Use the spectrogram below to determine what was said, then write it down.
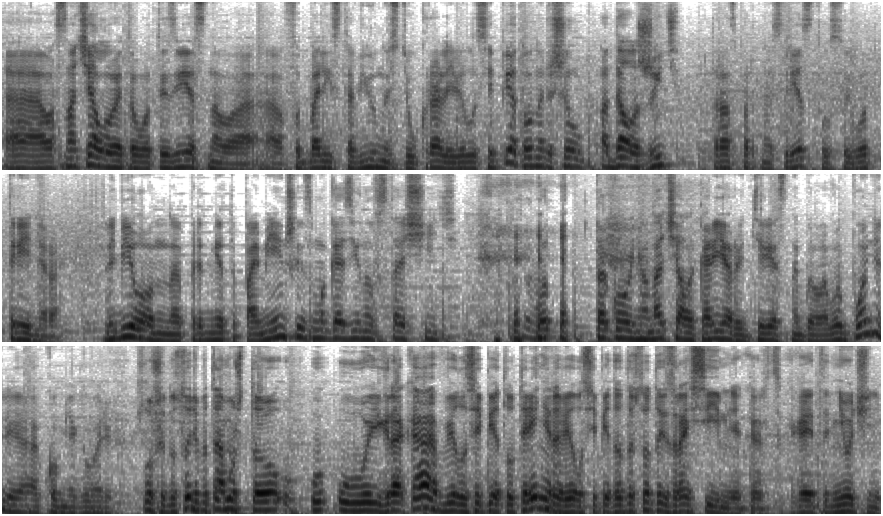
А, Сначала у этого вот известного а, футболиста в юности украли велосипед, он решил одолжить транспортное средство своего тренера. Любил он э, предметы поменьше из магазинов стащить. Вот такое у него начало карьеры интересное было. Вы поняли, о ком я говорю? Слушай, ну судя по тому, что у, у игрока велосипед, у тренера велосипед, это что-то из России, мне кажется. Какая-то не очень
